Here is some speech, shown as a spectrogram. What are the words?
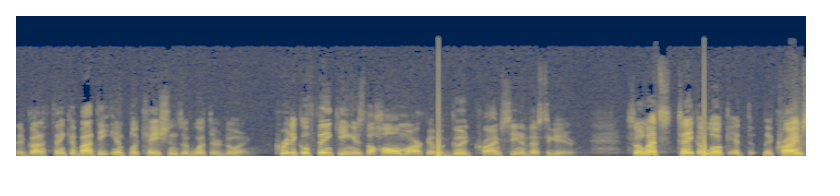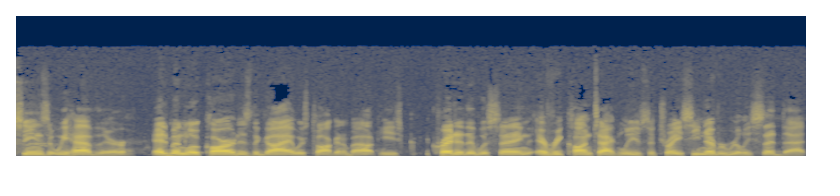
They've got to think about the implications of what they're doing. Critical thinking is the hallmark of a good crime scene investigator. So let's take a look at the crime scenes that we have there. Edmund Locard is the guy I was talking about. He's credited with saying every contact leaves a trace. He never really said that,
